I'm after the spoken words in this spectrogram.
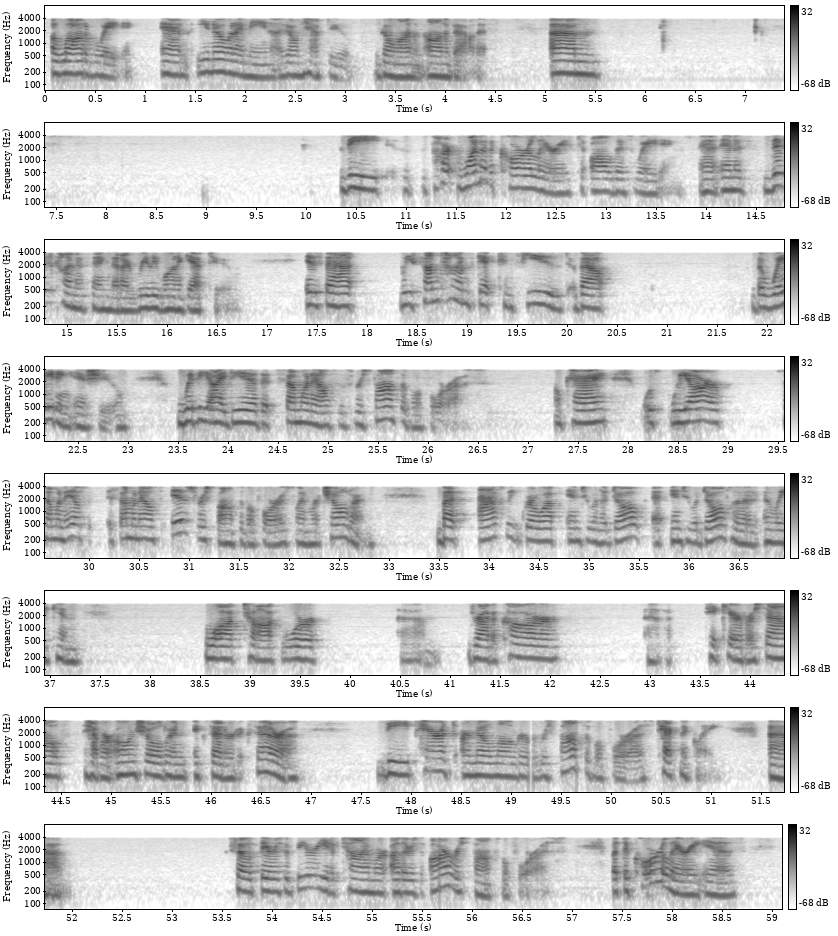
a lot of waiting. And you know what I mean. I don't have to go on and on about it. Um, the part one of the corollaries to all this waiting, and, and it's this kind of thing that I really want to get to, is that we sometimes get confused about the waiting issue with the idea that someone else is responsible for us. Okay? We are someone else someone else is responsible for us when we're children. But as we grow up into an adult into adulthood and we can walk, talk, work, um, drive a car, uh, take care of ourselves, have our own children, et cetera, et cetera, the parents are no longer responsible for us technically. Uh, so there's a period of time where others are responsible for us. But the corollary is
